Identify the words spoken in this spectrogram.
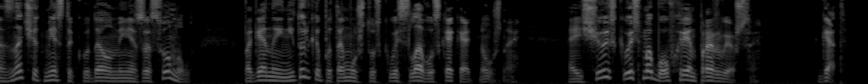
Значит, место, куда он меня засунул, поганое не только потому, что сквозь лаву скакать нужно, а еще и сквозь мобов хрен прорвешься. Гад.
